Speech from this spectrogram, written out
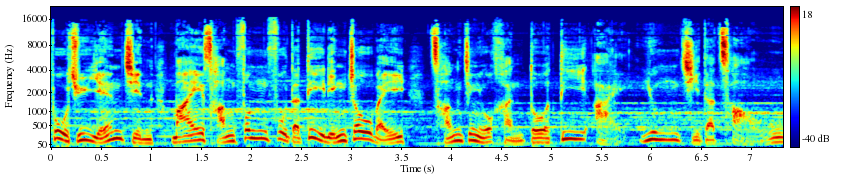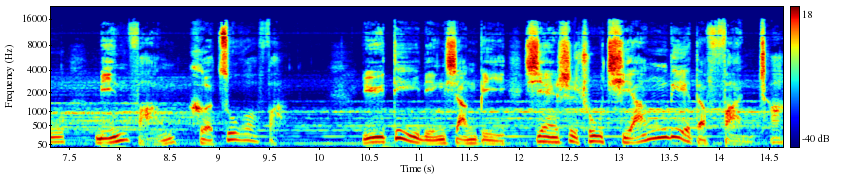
布局严谨、埋藏丰富的帝陵周围，曾经有很多低矮拥挤的草屋、民房和作坊，与帝陵相比，显示出强烈的反差。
